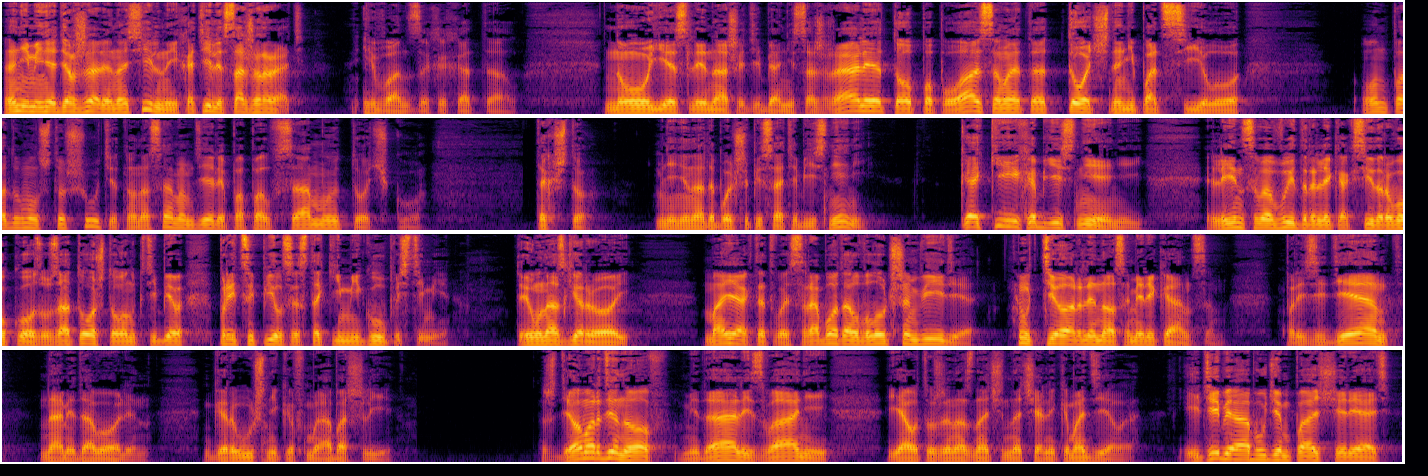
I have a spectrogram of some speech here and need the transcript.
Они меня держали насильно и хотели сожрать. Иван захохотал. Ну, если наши тебя не сожрали, то папуасам это точно не под силу. Он подумал, что шутит, но на самом деле попал в самую точку. Так что, мне не надо больше писать объяснений? Каких объяснений? Линцева выдрали как Сидорову козу за то, что он к тебе прицепился с такими глупостями. Ты у нас герой. Маяк-то твой сработал в лучшем виде. Утерли нос американцам. Президент нами доволен. Грушников мы обошли. Ждем орденов, медалей, званий. Я вот уже назначен начальником отдела. И тебя будем поощрять.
